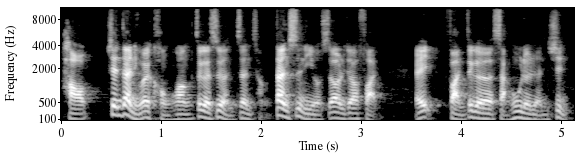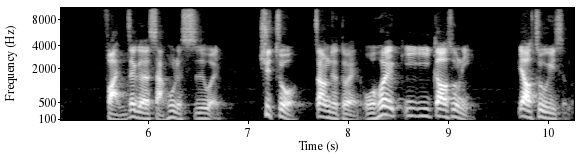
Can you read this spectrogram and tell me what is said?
好，现在你会恐慌，这个是很正常。但是你有时候你就要反，哎，反这个散户的人性，反这个散户的思维去做，这样就对。我会一一告诉你要注意什么，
